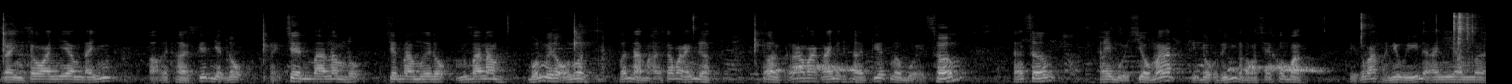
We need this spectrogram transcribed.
dành cho anh em đánh ở cái thời tiết nhiệt độ phải trên 35 độ, trên 30 độ đến 35 40 độ luôn, vẫn đảm bảo các bác đánh được. Còn các bác đánh những thời tiết mà buổi sớm, sáng sớm hay buổi chiều mát thì độ dính của nó sẽ không bằng. Thì các bác phải lưu ý là anh em à,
